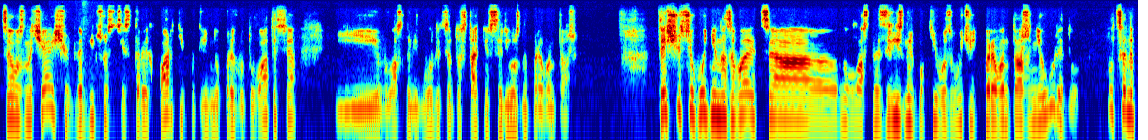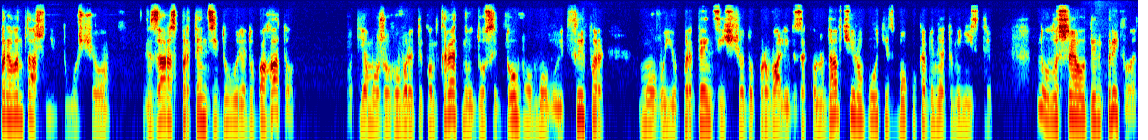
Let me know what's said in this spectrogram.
Це означає, що для більшості старих партій потрібно приготуватися, і власне відбудеться достатньо серйозне перевантаження. Те, що сьогодні називається, ну власне, з різних боків озвучують перевантаження уряду, ну це не перевантаження, тому що зараз претензій до уряду багато. От я можу говорити конкретно і досить довго мовою цифр, мовою претензій щодо провалів в законодавчій роботі з боку Кабінету міністрів. Ну, лише один приклад,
